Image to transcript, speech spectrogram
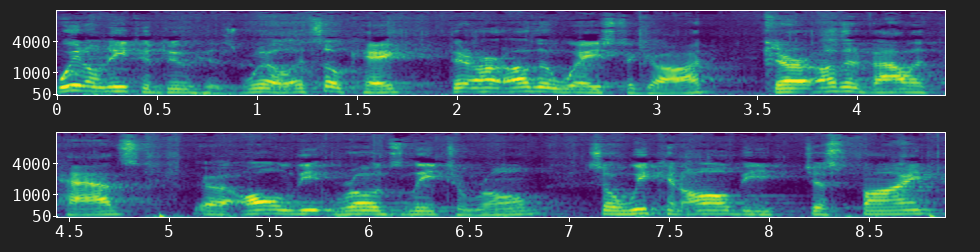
We don't need to do His will. It's okay. There are other ways to God, there are other valid paths. Uh, all roads lead to Rome. So we can all be just fine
